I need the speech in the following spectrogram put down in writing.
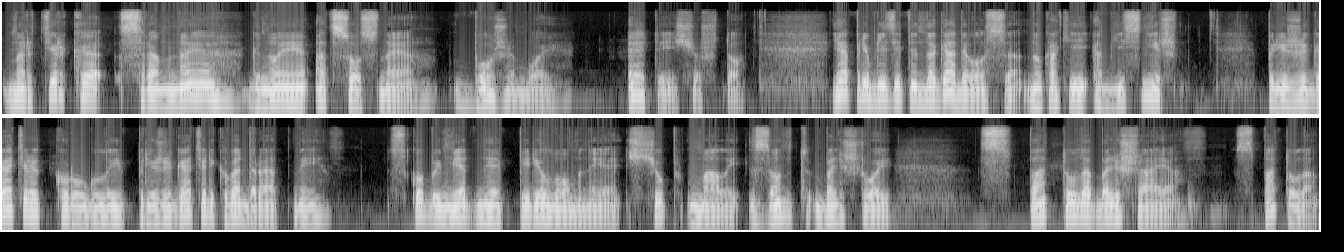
Мартирка срамная, гноя отсосная. Боже мой, это еще что? Я приблизительно догадывался, но как ей объяснишь? Прижигатель круглый, прижигатель квадратный, скобы медные переломные, щуп малый, зонт большой, спатула большая. Спатула?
